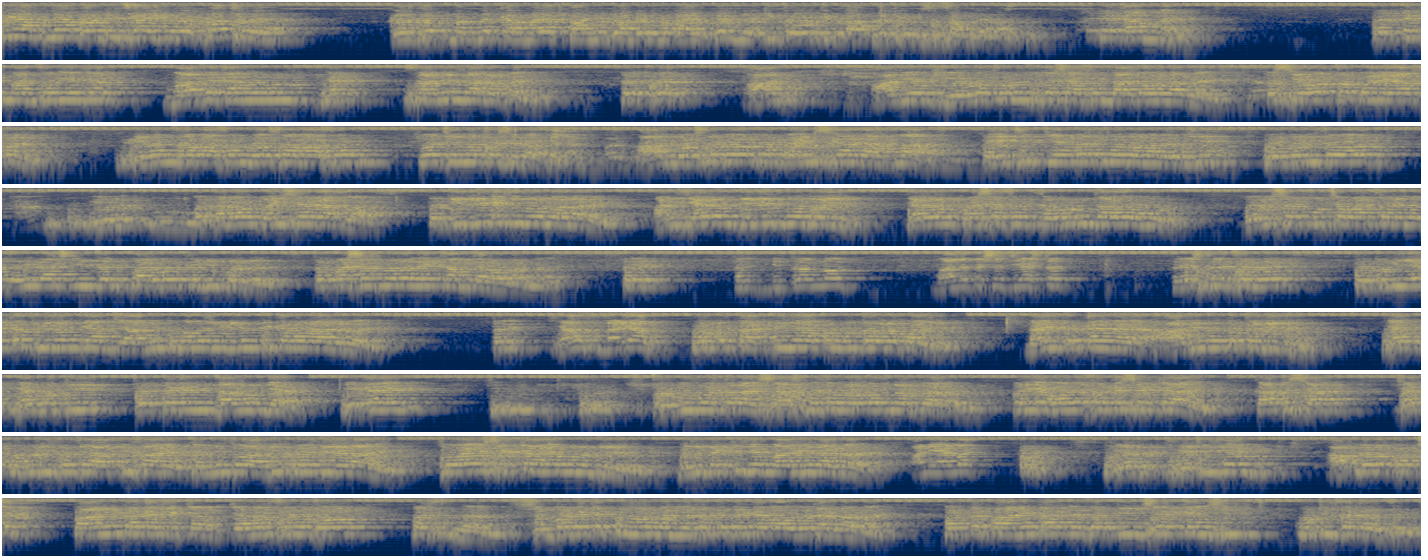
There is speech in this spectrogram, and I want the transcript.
पाणी आपल्या बाउंड्रीच्या इकडं पोचलं कर्जत मधनं करमाळ्यात पाणी बाउंड्रीनं बाहेर पडलं की तोवर तिकडं आपलं टीएमसी संपलेलं असतं. ते काम नाही. प्रत्येक माणसाने याच्यात माझं काम आहे म्हणून ह्यात सामील झालं पाहिजे. तर आज आज एवढं करून सुद्धा शासन जागा होणार नाही. तर शेवटचा पर्याय आपण विधानसभा असेल लोकसभा असेल किंवा जिल्हा परिषद असेल. आज लोकसभेवर जर बहिष्कार घातला तर याची केंद्र म्हणजे कोंदणीजवळ मतदानावर बहिष्कार घातला तर दिल्ली त्याची नोंद होणार आहे? आणि ज्यावेळेला दिल्लीत नोंद होईल त्यावेळेला प्रशासन खरवडून जागा होऊन भविष्यात पुढच्या वाटचालीला जरी राजकीय जरी पाठबळ कमी पडलं तर प्रशासनाला एक काम करावं लागणार आहे. तर तर मित्रांनो माझ्यापेक्षा ज्येष्ठ श्रेष्ठ सगळे तर तुम्ही एकच विनंती आमची आम्ही तुम्हाला जी विनंती करायला आलेलो आहे तर ह्या लढ्यात पूर्ण ताकदीने आपण उतरलं पाहिजे. नाही तर काय नाही. आधी नाही तर कधी नाही. या गोष्टी प्रत्येकाने जाणून घ्या. हे काय? छोटी गोष्ट नाही. शासनाच्या विरोधात नव्हतं आपण. पण हे होण्यासारखं शक्य आहे. का तर शा ज्या कुकडीचं जे ऑफिस आहे त्यांनी जो अभिप्राय दिलेला आहे तो हे शक्य आहे म्हणून दिलेले म्हणजे नक्कीच हे मार्गी लागणार आहे. आणि याला याची जे आपल्याला फक्त पाणी टाकायचे कॅनल कॅनल सगळं जवळपास शंभर टक्के पूर्ण म्हणण्यासारखं तर टीचा खर्च आहे.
